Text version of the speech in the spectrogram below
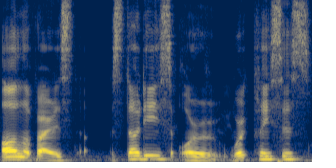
all of our studies or workplaces.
